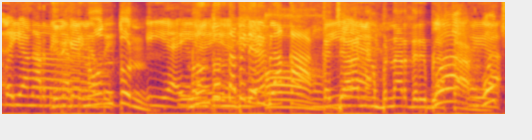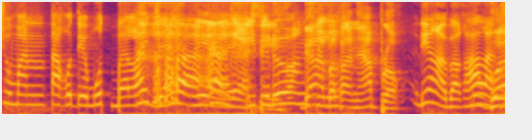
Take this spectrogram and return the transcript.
benar. yang ngerti Jadi kayak ngerti, ngerti. nuntun. Iya, iya. Nuntun iya, tapi iya. dari belakang. Ke jalan Iya. yang benar dari belakang. gue Iya. cuman takut dia mutbal aja. Iya, Iya, Enggak itu sih. doang Dia sih. nggak bakal nyaplok. Dia nggak bakalan Gue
